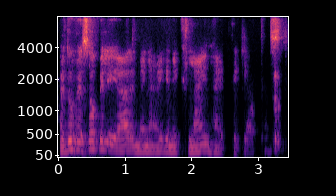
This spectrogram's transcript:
Weil du für so viele Jahre in deine eigene Kleinheit geglaubt hast.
